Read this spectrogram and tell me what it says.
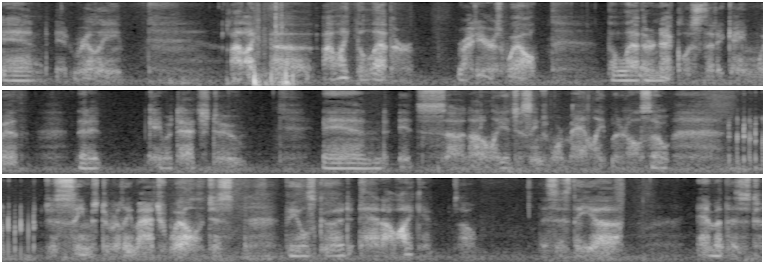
And it really I like the I like the leather right here as well. The leather necklace that it came with, that it came attached to, and it's uh, not only it just seems more manly, but it also just seems to really match well. It just feels good, and I like it. So this is the uh, amethyst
